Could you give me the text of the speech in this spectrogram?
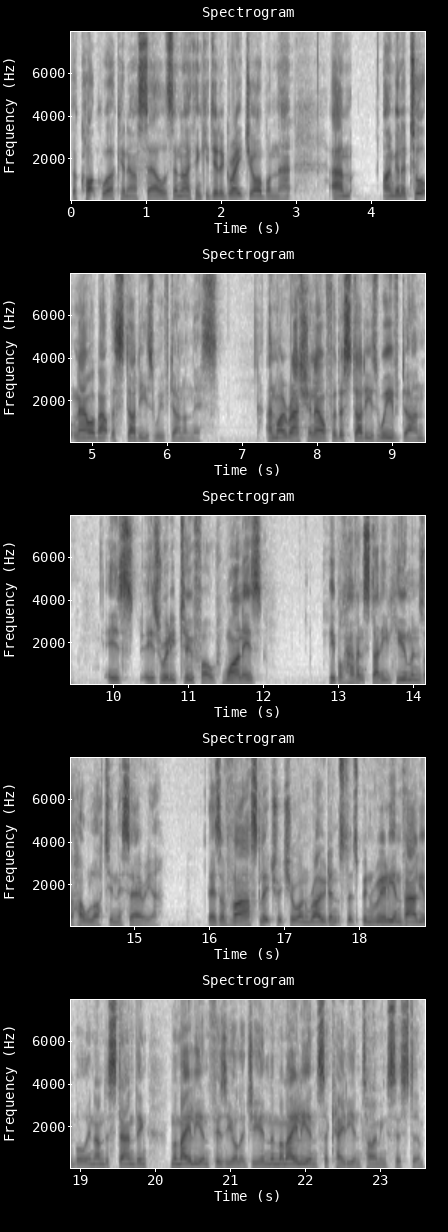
the clockwork in our cells, and I think he did a great job on that. Um, I'm going to talk now about the studies we've done on this. And my rationale for the studies we've done is, is really twofold. One is people haven't studied humans a whole lot in this area. There's a vast literature on rodents that's been really invaluable in understanding mammalian physiology in the mammalian circadian timing system.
